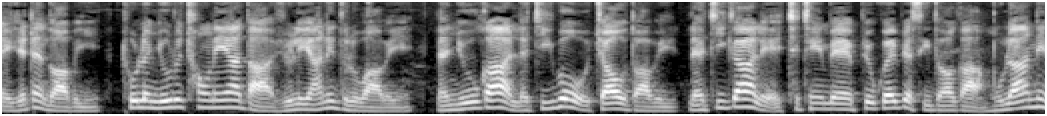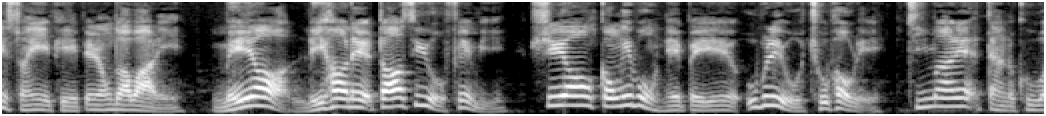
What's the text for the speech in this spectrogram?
လည်းရက်တန့်သွားပြီးထိုလက်ညှိုးတစ်ချောင်းလေးရတာရွေလျာနေသလိုပါပဲ။လက်ညှိုးကလက်ကြီးဘုတ်ကိုကြောက်သွားပြီးလက်ကြီးကလည်းချက်ချင်းပဲပြုတ်ကွဲပျက်စီးသွားကမူလအနှစ်စွမ်းရည်အဖြစ်ပြောင်းသွားပါတယ်။မင်းရောလီဟာနဲ့အတားစီးကိုဖင့်ပြီးရှေးအောင်ကောင်းလေးပုံနေပေရဲ့ဥပဒေကိုချိုးဖောက်တယ်။ကြီးမားတဲ့အတန်တစ်ခုက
